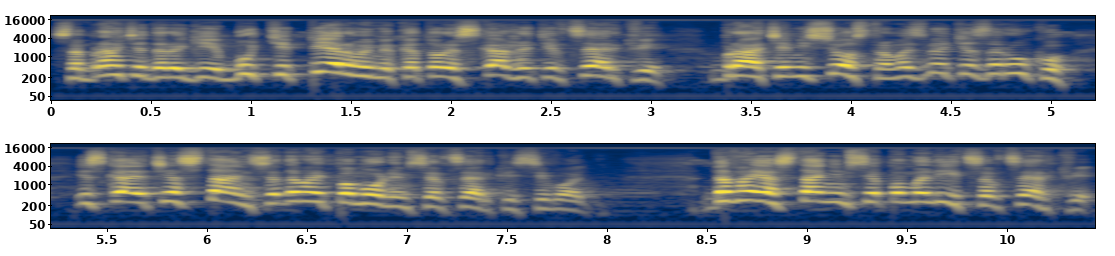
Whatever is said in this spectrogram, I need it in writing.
Собратья дорогие, будьте первыми, которые скажете в церкви, братьям и сестрам, возьмете за руку и скажете, останься, давай помолимся в церкви сегодня. Давай останемся помолиться в церкви.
